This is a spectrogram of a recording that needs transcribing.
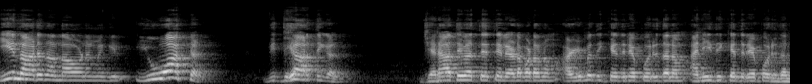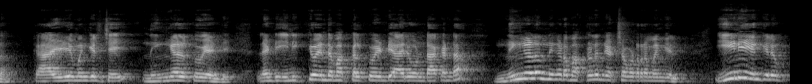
ഈ നാട് നന്നാവണമെങ്കിൽ യുവാക്കൾ വിദ്യാർത്ഥികൾ ജനാധിപത്യത്തിൽ ഇടപെടണം അഴിമതിക്കെതിരെ പൊരുതണം അനീതിക്കെതിരെ പൊരുതണം. കഴിയുമെങ്കിൽ ചെയ് നിങ്ങൾക്ക് വേണ്ടി. അല്ലാണ്ട് എനിക്കും എന്റെ മക്കൾക്ക് വേണ്ടി ആരും ഉണ്ടാക്കണ്ട. നിങ്ങളും നിങ്ങളുടെ മക്കളും രക്ഷപ്പെടണമെങ്കിൽ ഇനിയെങ്കിലും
